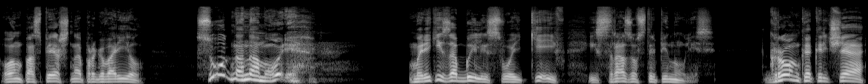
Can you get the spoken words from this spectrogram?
он поспешно проговорил «Судно на море!». Моряки забыли свой кейф и сразу встрепенулись. Громко крича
